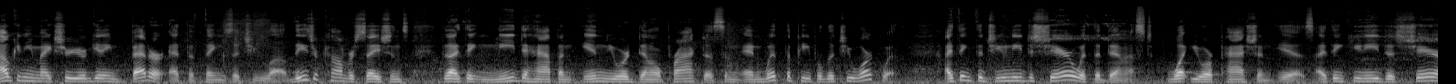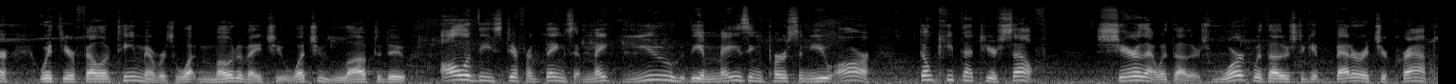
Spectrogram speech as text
How can you make sure you're getting better at the things that you love? These are conversations that I think need to happen in your dental practice and, and with the people that you work with. I think that you need to share with the dentist what your passion is. I think you need to share with your fellow team members what motivates you, what you love to do. All of these different things that make you the amazing person you are. Don't keep that to yourself. Share that with others. Work with others to get better at your craft.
